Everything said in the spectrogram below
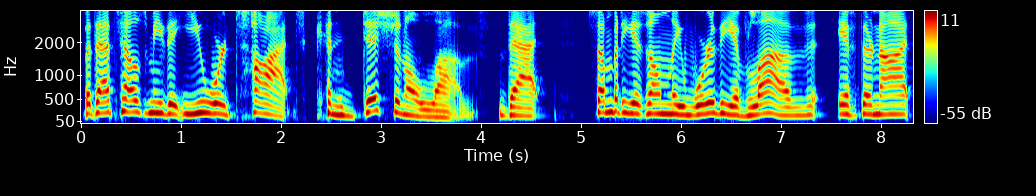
but that tells me that you were taught conditional love, that somebody is only worthy of love if they're not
